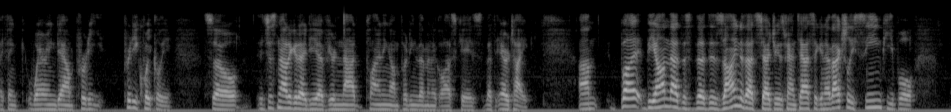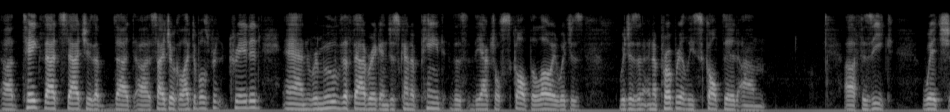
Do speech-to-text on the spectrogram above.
I think wearing down pretty pretty quickly. So it's just not a good idea if you're not planning on putting them in a glass case that's airtight. Um, but beyond that, the, the, design of that statue is fantastic, and I've actually seen people uh, take that statue that that uh, Sideshow Collectibles created and remove the fabric and just kind of paint this, the actual sculpt below it, which is which is an, an appropriately sculpted um, uh, physique, which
